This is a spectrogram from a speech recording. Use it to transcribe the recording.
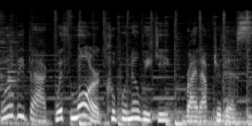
We'll be back with more Kupuna Wiki right after this.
